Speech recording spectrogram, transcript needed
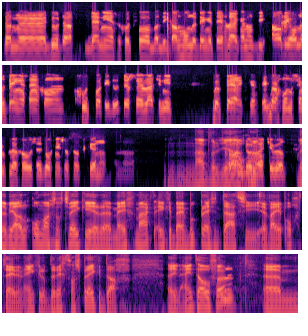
dan eh, doe dat. Danny is een goed voorbeeld. Die kan honderd dingen tegelijk. En die, al die honderd dingen zijn gewoon goed wat hij doet. Dus laat je niet beperken. Ik ben gewoon een simpele gozer. Ik hoef niet zoveel te kunnen. En, Nou, we, gewoon doen wat je wilt. we hebben jou onlangs nog twee keer eh, meegemaakt. Eén keer bij een boekpresentatie eh, waar je hebt opgetreden. En één keer op de Recht van Sprekendag eh, in Eindhoven. Mhm. Ehm,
